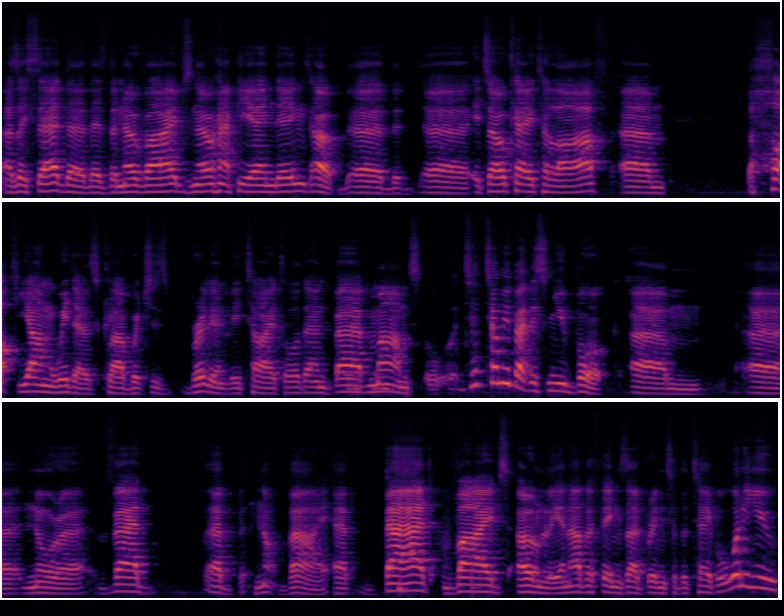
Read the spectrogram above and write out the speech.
yeah. As I said, uh, there's the no vibes, no happy endings. Oh, uh, uh, it's okay to laugh. Um, the Hot Young Widows Club, which is brilliantly titled, and Bad mm-hmm. Moms. T- tell me about this new book, um, uh, Nora. Vad, uh, not Vi, uh, Bad Vibes Only, and other things I bring to the table. What are you?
